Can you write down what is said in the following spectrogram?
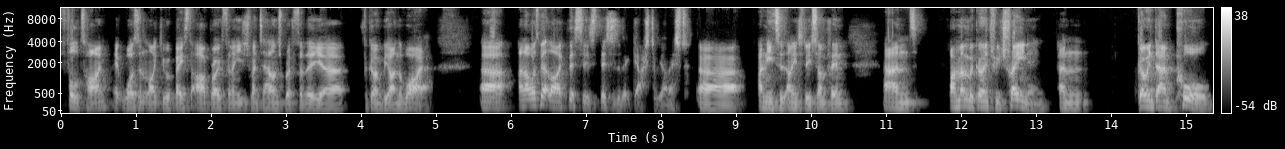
full time. It wasn't like you were based at Arbroath and then you just went to Helensburgh for the uh, for going behind the wire. Uh, and I was a bit like, this is this is a bit gash to be honest. Uh, I need to I need to do something. And I remember going through training and going down pool,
